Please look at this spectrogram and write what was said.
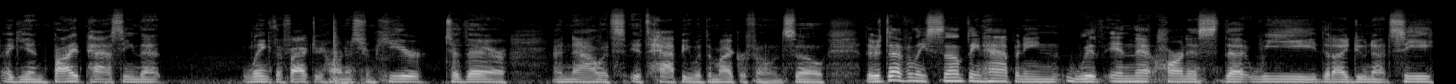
again bypassing that length of factory harness from here to there and now it's it's happy with the microphone. So there's definitely something happening within that harness that we that I do not see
